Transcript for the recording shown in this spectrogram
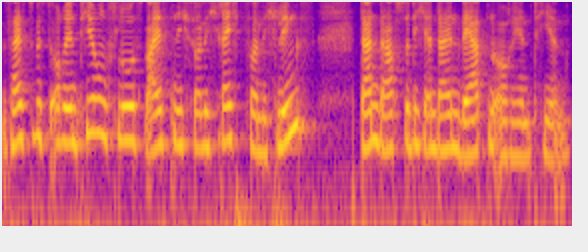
Das heißt, du bist orientierungslos, weißt nicht, soll ich rechts, soll ich links dann darfst du dich an deinen Werten orientieren.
